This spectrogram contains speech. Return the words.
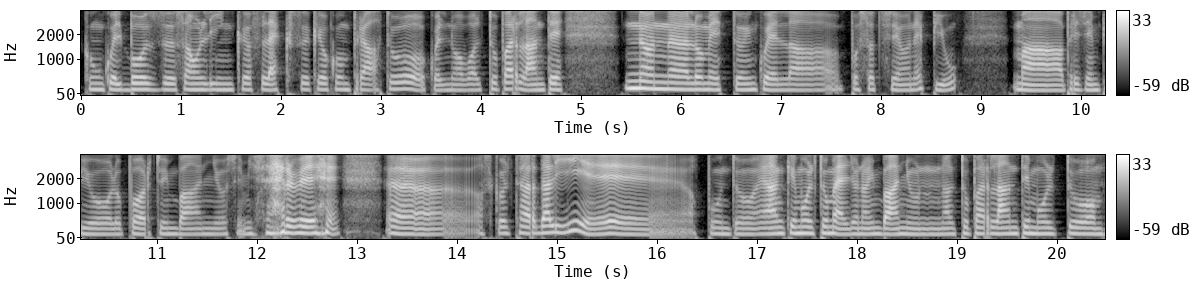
con quel Bose Soundlink Flex che ho comprato, quel nuovo altoparlante, non lo metto in quella postazione più ma per esempio lo porto in bagno se mi serve eh, ascoltare da lì e appunto è anche molto meglio no? in bagno un altoparlante molto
